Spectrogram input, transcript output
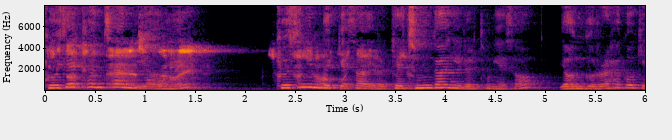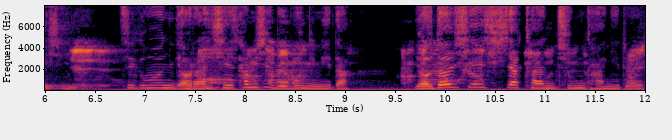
교재 편찬위원회 교수님들께서 이렇게 줌 강의를 통해서 연구를 하고 계십니다. 지금은 11시 35분입니다. 8시에 시작한 줌 강의를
